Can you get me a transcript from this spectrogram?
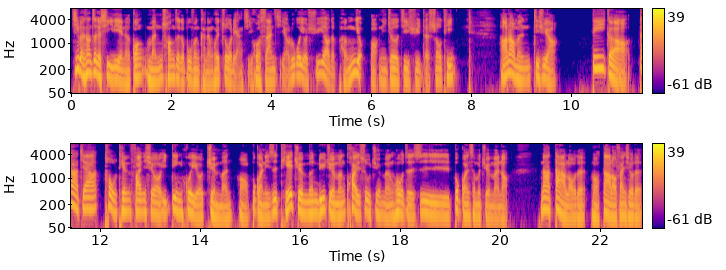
基本上这个系列呢，光门窗这个部分可能会做两集或三集哦。如果有需要的朋友哦，你就继续的收听。好，那我们继续啊。第一个啊，大家透天翻修一定会有卷门哦，不管你是铁卷门、铝卷门、快速卷门，或者是不管什么卷门哦。那大楼的哦，大楼翻修的，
